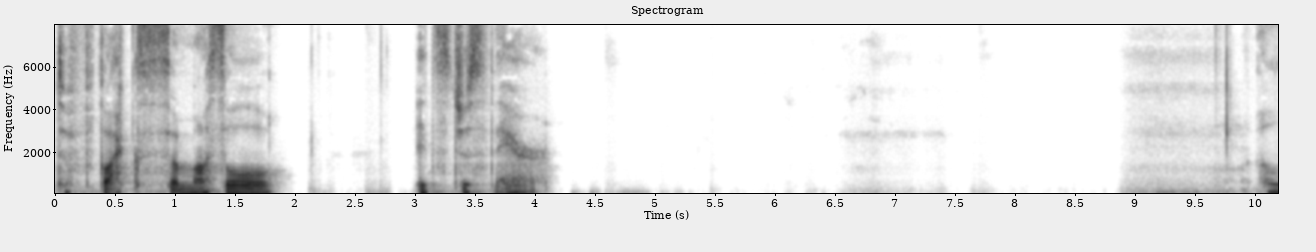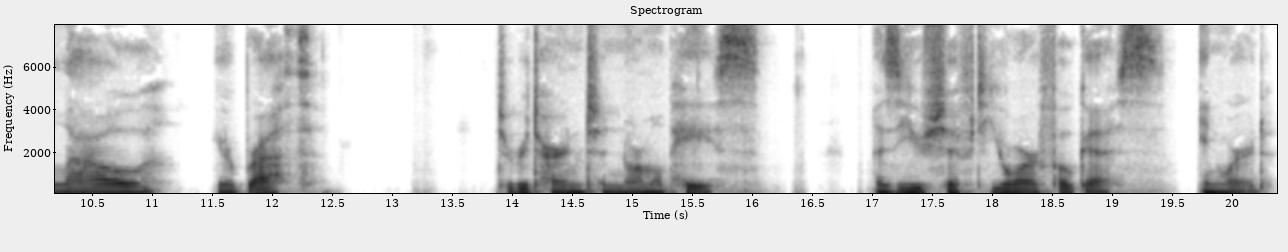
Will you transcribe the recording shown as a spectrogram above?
to flex a muscle it's just there. Allow your breath to return to normal pace as you shift your focus inward,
